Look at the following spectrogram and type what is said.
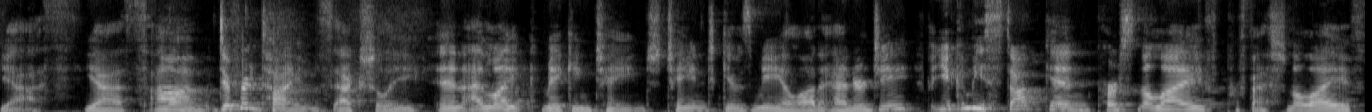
Yes, yes. Um, different times, actually. And I like making change. Change gives me a lot of energy. But you can be stuck in personal life, professional life.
